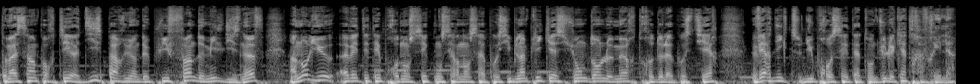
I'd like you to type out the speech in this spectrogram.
Thomasin porté disparu hein, depuis fin 2019. Un non-lieu avait été prononcé concernant sa possible implication dans le meurtre de la postière. Le verdict du procès est attendu le 4 avril.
